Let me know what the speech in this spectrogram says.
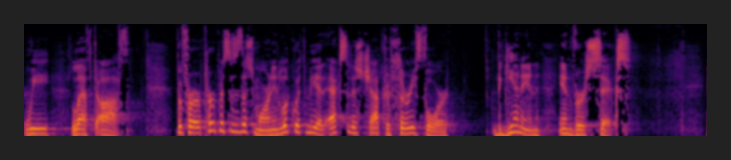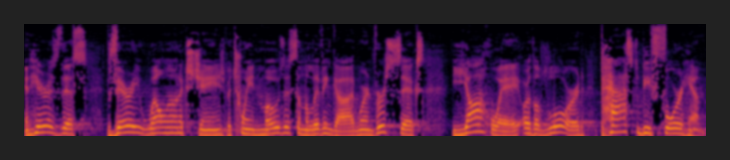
we left off. But for our purposes this morning, look with me at Exodus chapter 34, beginning in verse 6. And here is this very well known exchange between Moses and the living God, where in verse 6, Yahweh or the Lord passed before him.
